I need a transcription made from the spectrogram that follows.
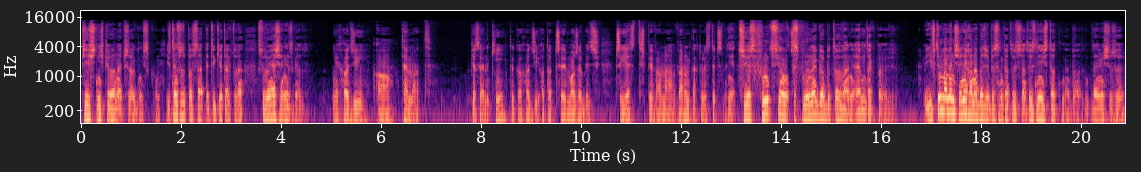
pieśni śpiewane przy ognisku. I w ten sposób powstała etykieta, która, z którą ja się nie zgadzam. Nie chodzi o temat piosenki, tylko chodzi o to, czy może być, czy jest śpiewana w warunkach turystycznych. Nie. Czy jest funkcją wspólnego bytowania, ja bym tak powiedział. I w tym momencie niech ona będzie piosenka turystyczna, to jest nieistotne, bo wydaje mi się, że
